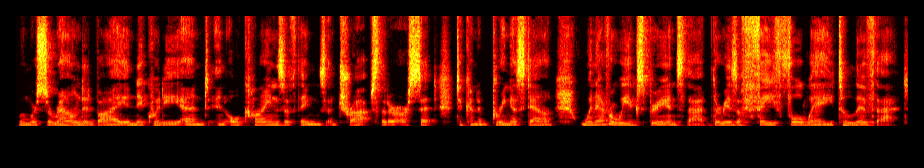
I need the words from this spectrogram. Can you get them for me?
when we're surrounded by iniquity and, and all kinds of things and traps that are, are set to kind of bring us down. Whenever we experience that, there is a faithful way to live that.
